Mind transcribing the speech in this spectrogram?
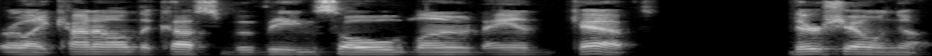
are like kind of on the cusp of being sold, loaned, and kept, they're showing up.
